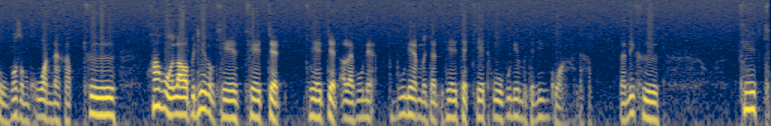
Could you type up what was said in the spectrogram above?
สูงพอสมควรนะครับ คือข้าของเราไปเทียบกับ K K7 K7 อะไรพวกเนี้ยพวกเนี้ยมันจะ K7 K2 พวกเนี้ยมันจะนิ่งกว่านะครับแต่นี่คือ K K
